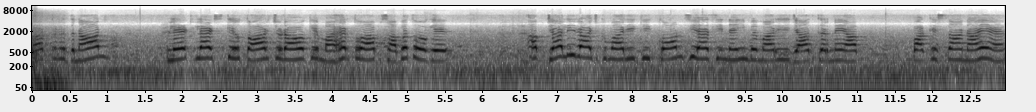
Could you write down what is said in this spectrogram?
ڈاکٹر ادنان پلیٹلیٹس کے اتار چڑھاؤ کے ماہر تو آپ ثابت ہو گئے۔ اب جعلی راجکماری کی کون سی ایسی نئی بیماری ایجاد کرنے آپ پاکستان آئے ہیں؟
